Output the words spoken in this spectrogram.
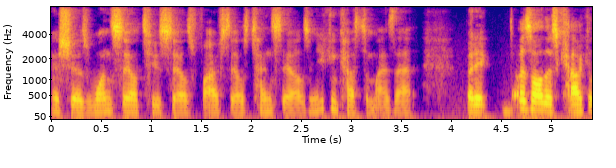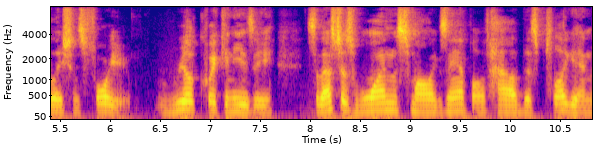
it shows one sale, two sales, five sales, 10 sales, and you can customize that. But it does all those calculations for you, real quick and easy. So that's just one small example of how this plugin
